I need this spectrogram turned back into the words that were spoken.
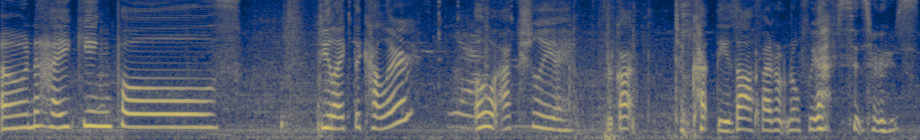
own hiking poles. Do you like the color? Yeah. Oh, actually, I forgot to cut these off. I don't know if we have scissors.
